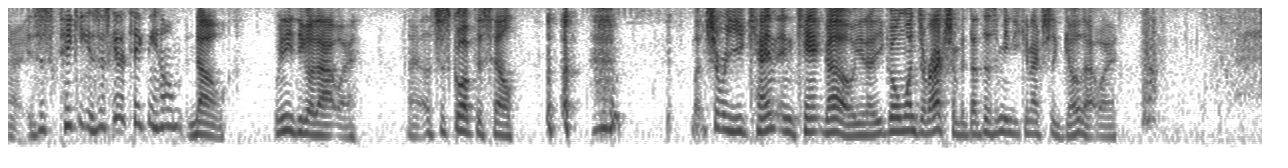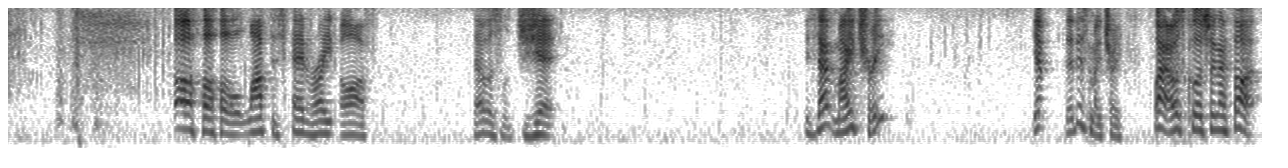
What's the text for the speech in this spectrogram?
All right, is this taking? Is this gonna take me home? No, we need to go that way. All right, let's just go up this hill. Not sure where you can and can't go. You know, you go in one direction, but that doesn't mean you can actually go that way. Oh, lopped his head right off. That was legit. Is that my tree? Yep, that is my tree. Wow, I was closer than I thought.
